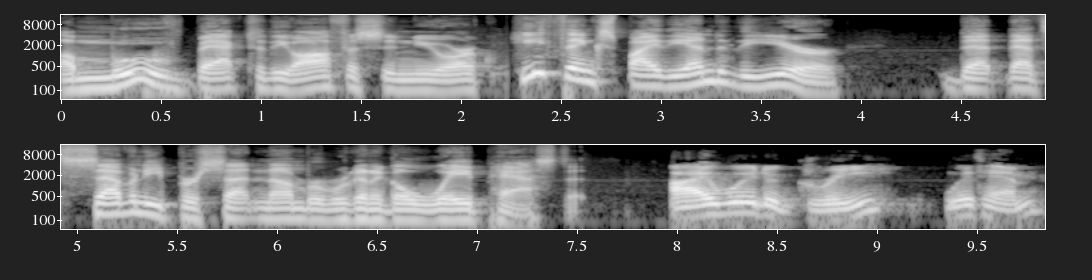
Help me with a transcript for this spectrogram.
a move back to the office in New York. He thinks by the end of the year that that 70% number we're going to go way past it. I would agree with him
